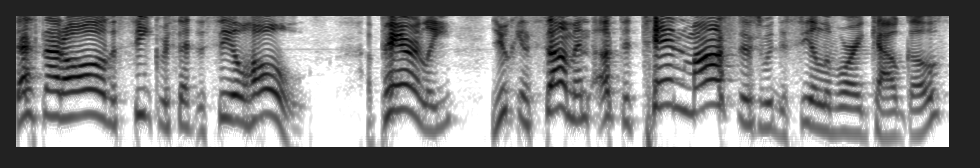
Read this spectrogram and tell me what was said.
That's not all the secrets that the seal holds. Apparently, you can summon up to 10 monsters with the Seal of Orichalcos.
